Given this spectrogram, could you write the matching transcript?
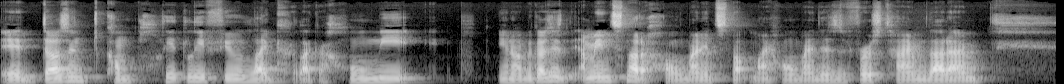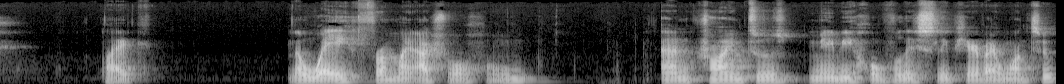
it doesn't completely feel like like a homey, you know, because it, I mean, it's not a home and it's not my home, and this is the first time that I'm like away from my actual home and trying to maybe hopefully sleep here if I want to.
